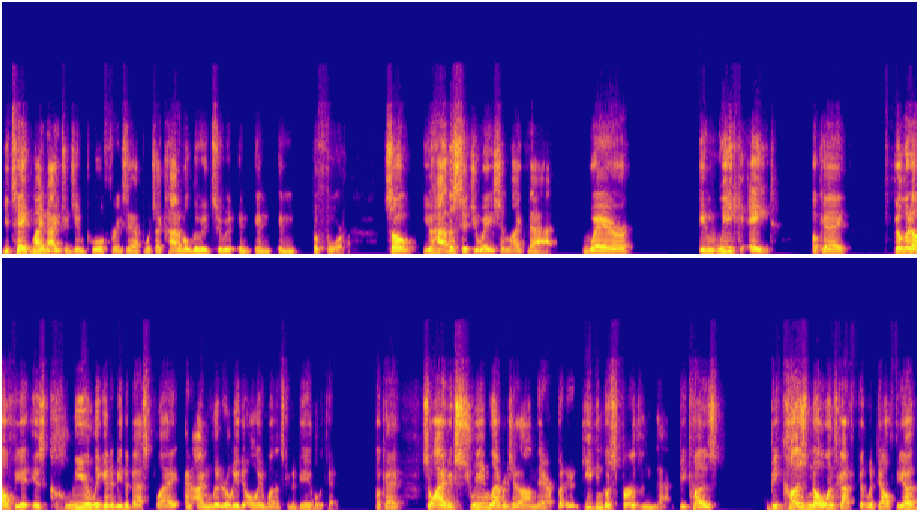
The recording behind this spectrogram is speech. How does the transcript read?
you take my nitrogen pool, for example, which I kind of alluded to it in, in, in before. So you have a situation like that where in week eight, okay, Philadelphia is clearly going to be the best play, and I'm literally the only one that's going to be able to take. Okay. So I have extreme leverage on there, but it even goes further than that because because no one's got Philadelphia,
